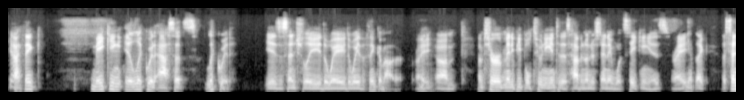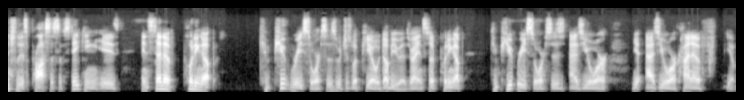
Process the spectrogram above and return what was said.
Yeah, I think making illiquid assets liquid is essentially the way the way to think about it, right? Mm-hmm. Um, I'm sure many people tuning into this have an understanding of what staking is, right? Yep. Like essentially, this process of staking is instead of putting up compute resources, which is what POW is, right? Instead of putting up compute resources as your as your kind of you know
